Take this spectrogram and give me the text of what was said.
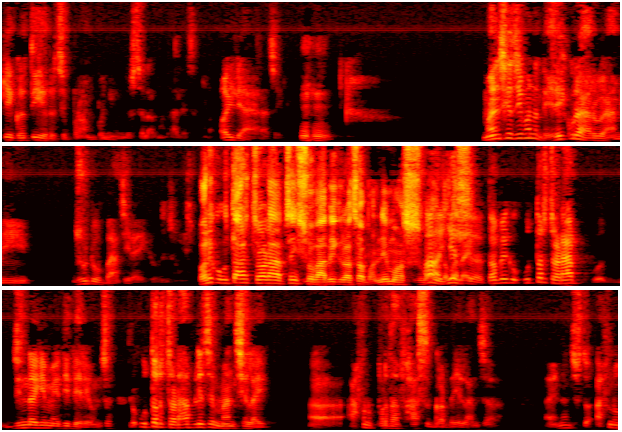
केही गतिहरू चाहिँ भ्रम पनि हुन् जस्तो लाग्न थालेछ अहिले आएर चाहिँ। मानिसको जीवनमा धेरै कुराहरू हामी झुटो बाँचिरहेको हुन्छौँ। भनेको उतार चढाव चाहिँ स्वाभाविक रहेछ भन्ने महसुस भयो तपाईँको उत्तर चढाव जिन्दगीमा यति धेरै हुन्छ र उत्तर चढावले चाहिँ मान्छेलाई आफ्नो पर्दाफास गर्दै लान्छ होइन? जस्तो आफ्नो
